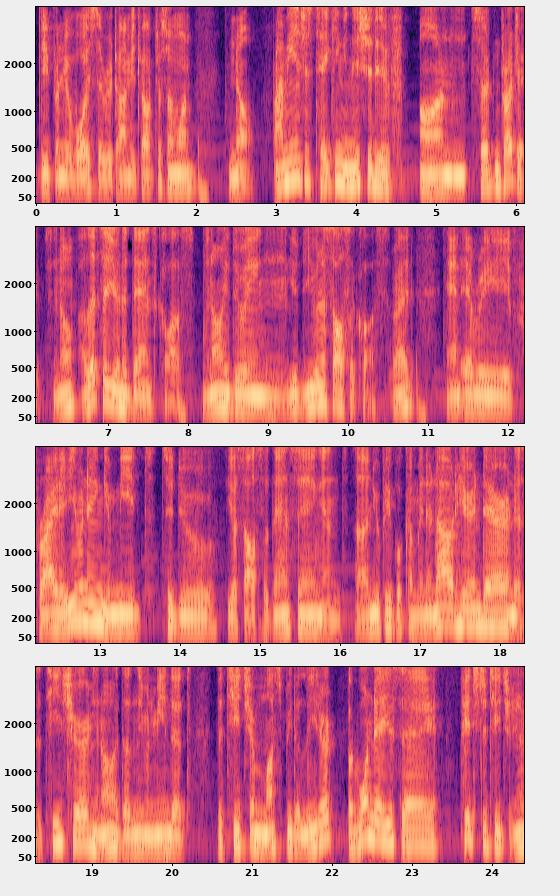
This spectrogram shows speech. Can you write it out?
deepen your voice every time you talk to someone? No. I mean, just taking initiative on certain projects, you know? Uh, let's say you're in a dance class, you know, you're doing, you're in a salsa class, right? and every Friday evening you meet to do your salsa dancing and uh, new people come in and out here and there and there's a teacher you know it doesn't even mean that the teacher must be the leader but one day you say pitch the teacher you know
